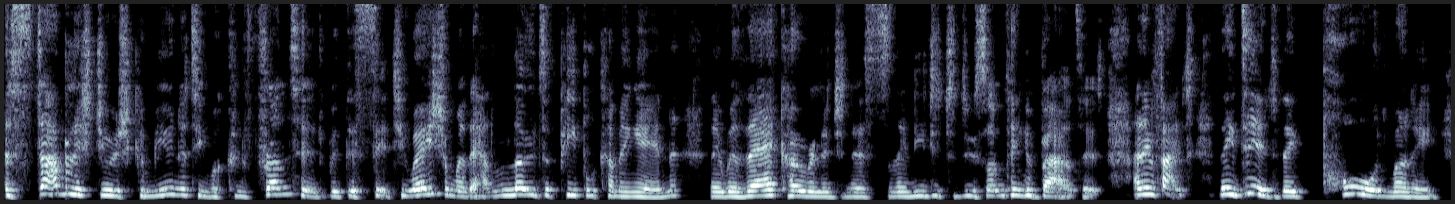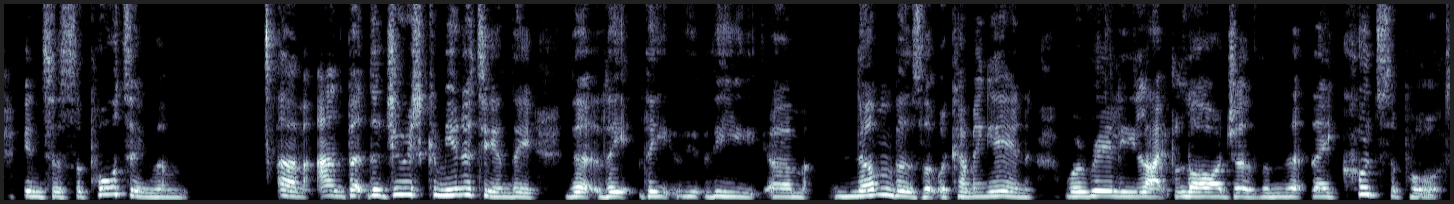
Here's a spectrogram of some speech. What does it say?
established Jewish community were confronted with this situation where they had loads of people coming in. They were their co-religionists and they needed to do something about it. And in fact, they did. They poured money into supporting them. Um, and but the Jewish community and the the the the, the um, numbers that were coming in were really like larger than that they could support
